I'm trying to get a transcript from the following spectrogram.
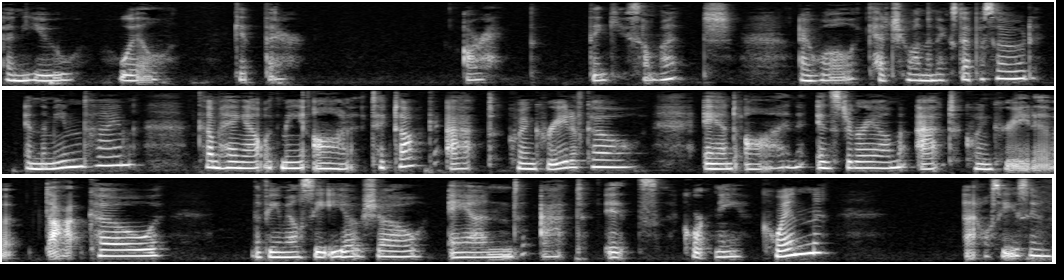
and you will get there. All right. Thank you so much. I will catch you on the next episode. In the meantime, come hang out with me on TikTok at Quinn Creative Co. and on Instagram at quinncreative.co, the female CEO show, and at It's Courtney Quinn. And I will see you soon.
